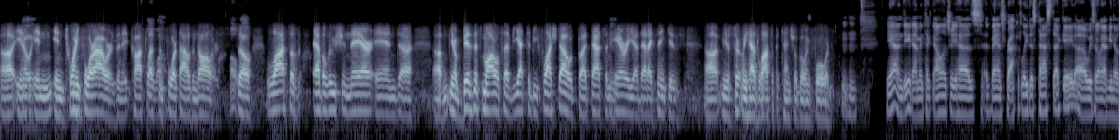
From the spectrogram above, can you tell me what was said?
uh, you know, in in 24 hours, and it costs less oh, wow. than four thousand dollars. Oh, so wow. lots of evolution there, and uh, um, you know, business models have yet to be flushed out, but that's an mm. area that I think is uh, you know, certainly has lots of potential going forward. Mm-hmm. Yeah, indeed. I mean, technology has advanced rapidly this past decade. Uh, we certainly have, you know,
